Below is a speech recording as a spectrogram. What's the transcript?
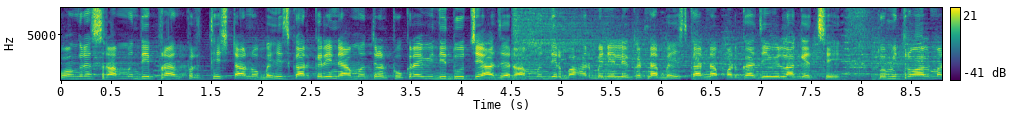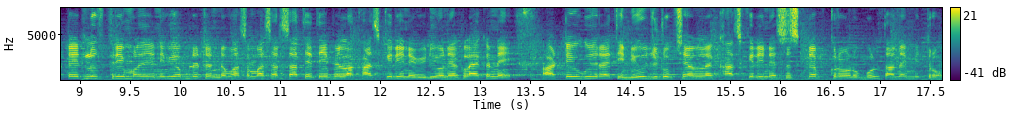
કોંગ્રેસ રામ મંદિર પ્રાંત પ્રતિષ્ઠાનો બહિષ્કાર કરીને આમંત્રણ ઠુકરાવી દીધું છે. આજે રામ મંદિર બહાર બનેલી ઘટના બહિષ્કારના પડઘા જેવી લાગે છે. તો મિત્રો, હાલ માટે એટલું જ. ફ્રી મળે નવી અપડેટ અને નવા સમાચાર સાથે. તે પહેલાં ખાસ કરીને વિડીયોને એક લાઈક અને આ ટીવી ગુજરાતી ન્યૂઝ યુટ્યુબ ચેનલને ખાસ કરીને સબસ્ક્રાઈબ કરવાનું ભૂલતા નહીં મિત્રો.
